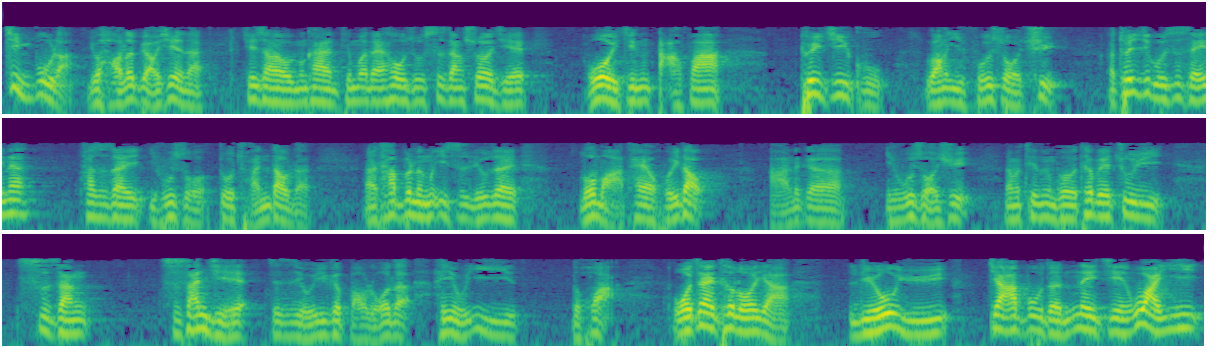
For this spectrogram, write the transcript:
进步了，有好的表现了。接下来我们看提摩太后书四章十二节，我已经打发推基谷往以弗所去。啊，推基谷是谁呢？他是在以弗所做传道的啊，他不能一直留在罗马，他要回到啊那个以弗所去。那么听众朋友特别注意四章。十三节，这是有一个保罗的很有意义的话。我在特罗亚留于加布的那件外衣，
